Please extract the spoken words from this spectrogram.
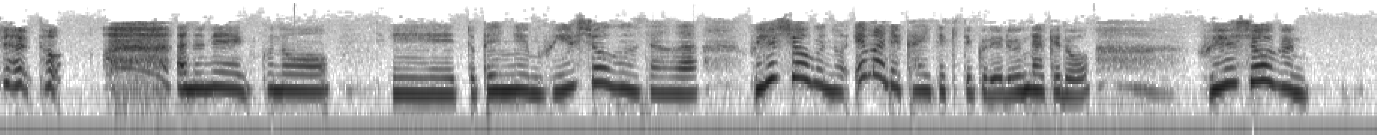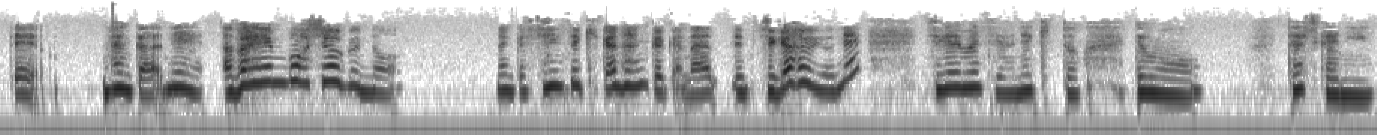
ちゃうと。あのね、この、えー、っと、ペンネーム冬将軍さんは、冬将軍の絵まで描いてきてくれるんだけど、冬将軍って、なんかね、暴れん坊将軍の、なんか親戚かなんかかなって違うよね？違いますよね、きっと。でも、確かに、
